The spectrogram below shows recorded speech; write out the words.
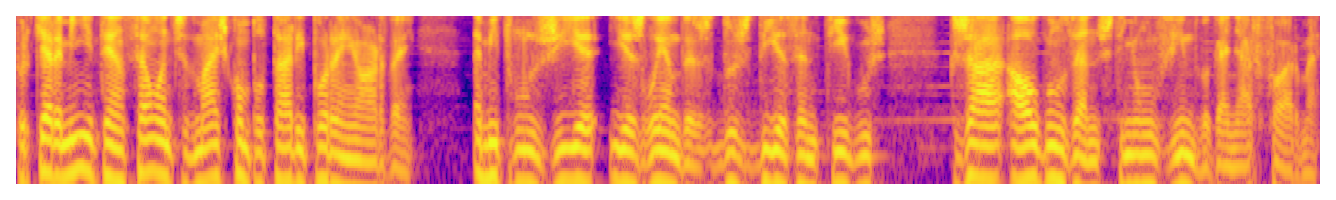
porque era minha intenção, antes de mais, completar e pôr em ordem a mitologia e as lendas dos dias antigos que já há alguns anos tinham vindo a ganhar forma.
